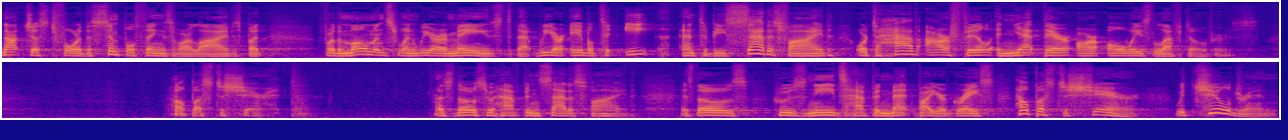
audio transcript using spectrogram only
not just for the simple things of our lives, but for the moments when we are amazed that we are able to eat and to be satisfied or to have our fill, and yet there are always leftovers. Help us to share it. As those who have been satisfied, as those whose needs have been met by your grace, help us to share with children.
